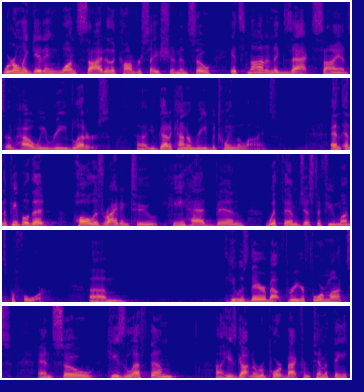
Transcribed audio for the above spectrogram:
We're only getting one side of the conversation, and so it's not an exact science of how we read letters. Uh, you've got to kind of read between the lines. And, and the people that Paul is writing to, he had been with them just a few months before. Um, he was there about three or four months. And so he's left them. Uh, he's gotten a report back from Timothy,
